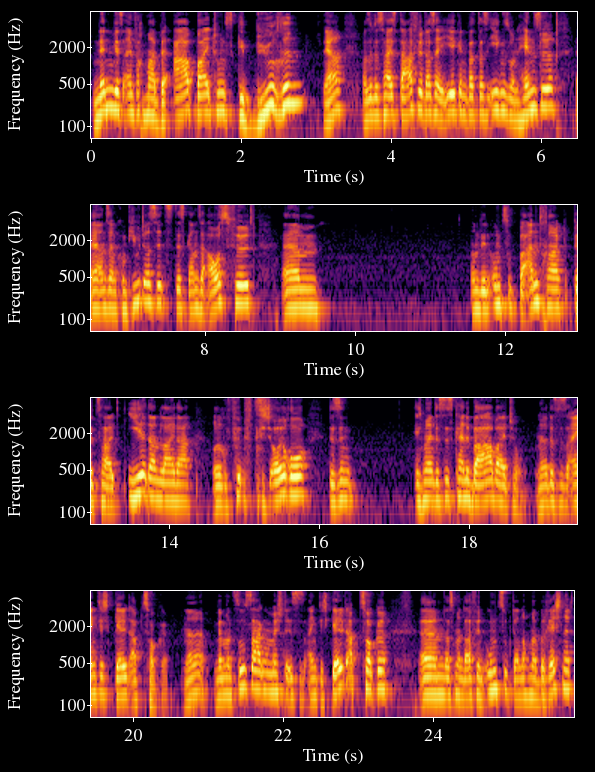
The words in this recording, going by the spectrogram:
nennen wir es einfach mal Bearbeitungsgebühren. Ja, also das heißt dafür, dass er irgendwas, dass irgend so ein Hänsel äh, an seinem Computer sitzt, das Ganze ausfüllt ähm, und den Umzug beantragt, bezahlt ihr dann leider eure 50 Euro. Das sind, ich meine, das ist keine Bearbeitung. Ne? Das ist eigentlich Geldabzocke. Ne? Wenn man es so sagen möchte, ist es eigentlich Geldabzocke, ähm, dass man dafür einen Umzug dann nochmal berechnet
